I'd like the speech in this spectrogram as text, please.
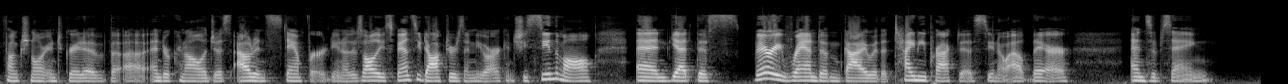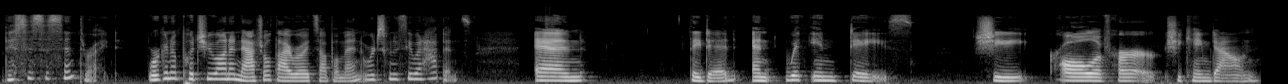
functional or integrative uh, endocrinologist out in stanford you know there's all these fancy doctors in new york and she's seen them all and yet this very random guy with a tiny practice you know out there ends up saying this is a synthroid we're going to put you on a natural thyroid supplement. And we're just going to see what happens. And they did and within days she all of her she came down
